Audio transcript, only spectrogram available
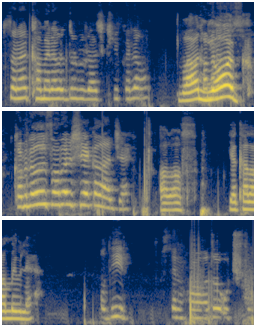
Sana kameraları dur birazcık yukarı al. Lan Kamera- yok. Kameraları sana bir şey yakalanacak. Al al. Yakalandı bile. O değil. Sen havada uçtun.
